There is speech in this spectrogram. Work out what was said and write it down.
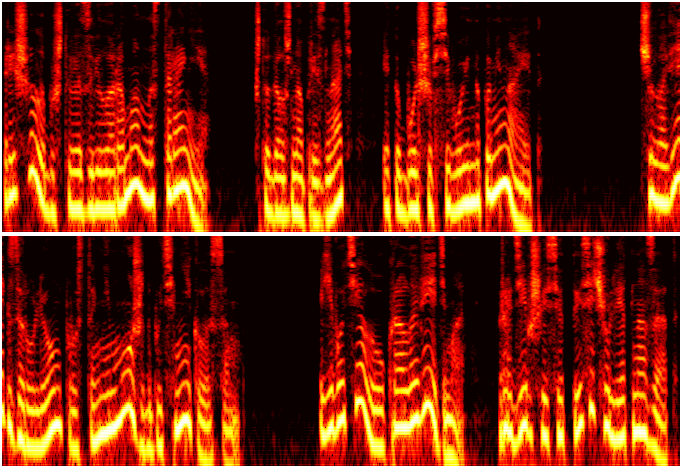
Решила бы, что я завела роман на стороне, что, должна признать, это больше всего и напоминает. Человек за рулем просто не может быть Николасом. Его тело украла ведьма, родившаяся тысячу лет назад.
